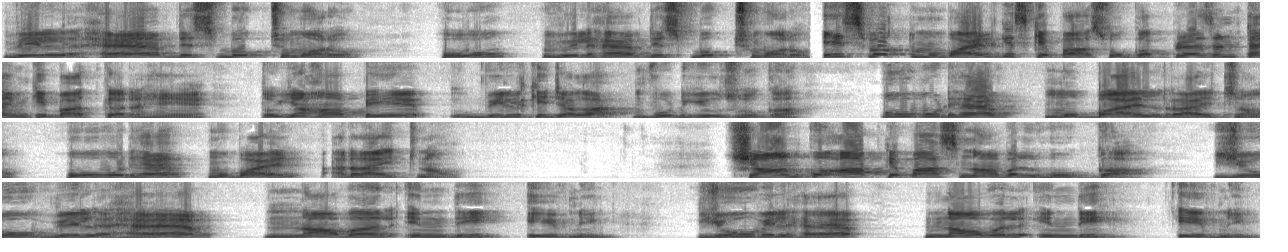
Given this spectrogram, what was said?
will have this book tomorrow who will have this book tomorrow इस वक्त मोबाइल किसके पास होगा? प्रेजेंट टाइम की बात कर रहे हैं। तो यहाँ पे विल की जगह वुड यूज़ होगा। Who would have mobile right now who would have mobile right now शाम को आपके पास नावल होगा। You will have novel in the evening you will have novel in the evening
